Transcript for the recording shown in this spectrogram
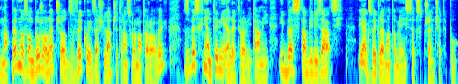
Na pewno są dużo lepsze od zwykłych zasilaczy transformatorowych z wyschniętymi elektrolitami i bez stabilizacji, jak zwykle ma to miejsce w sprzęcie typu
